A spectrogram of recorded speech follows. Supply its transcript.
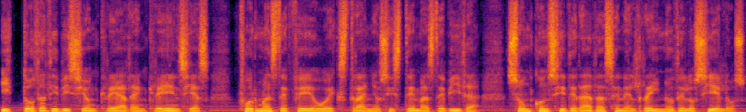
Y toda división creada en creencias, formas de fe o extraños sistemas de vida son consideradas en el reino de los cielos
